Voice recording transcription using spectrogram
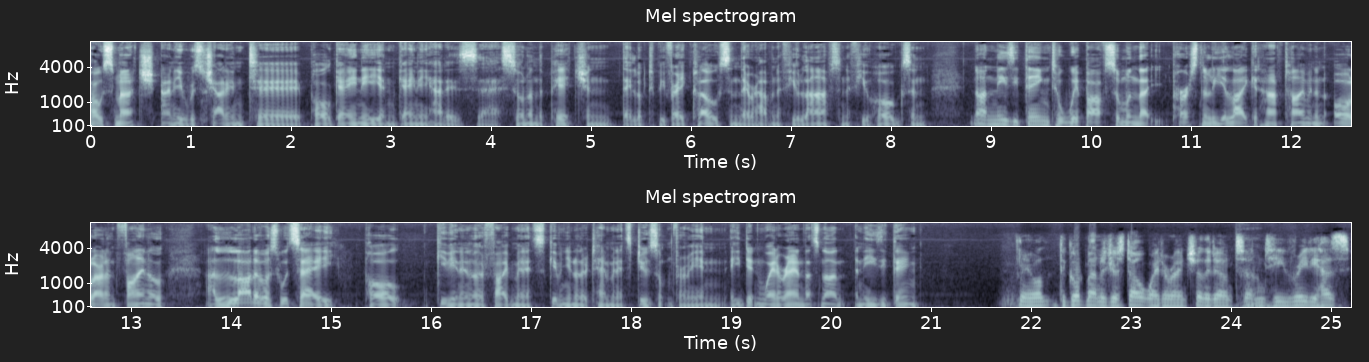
post match, and he was chatting to Paul Gainey, and Gainey had his uh, son on the pitch, and they looked to be very close, and they were having a few laughs and a few hugs, and not an easy thing to whip off someone that personally you like at half time in an All Ireland final. A lot of us would say, Paul, give you another five minutes, giving you another ten minutes, do something for me, and he didn't wait around. That's not an easy thing. Yeah, well, the good managers don't wait around, sure they don't, no. and he really has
